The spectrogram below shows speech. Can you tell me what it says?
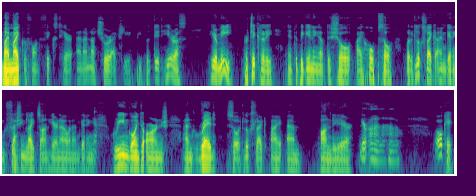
my microphone fixed here. And I'm not sure actually if people did hear us, hear me particularly in the beginning of the show. I hope so. But it looks like I'm getting flashing lights on here now and I'm getting yeah. green going to orange and red. So it looks like I am on the air. You're on, Ahanu. Okay.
